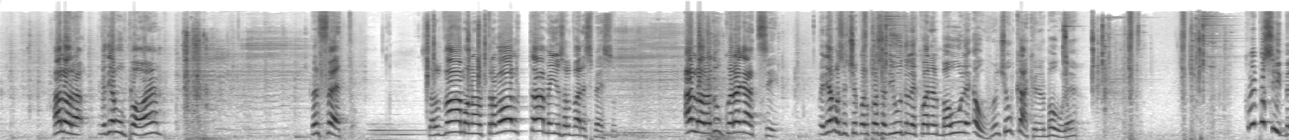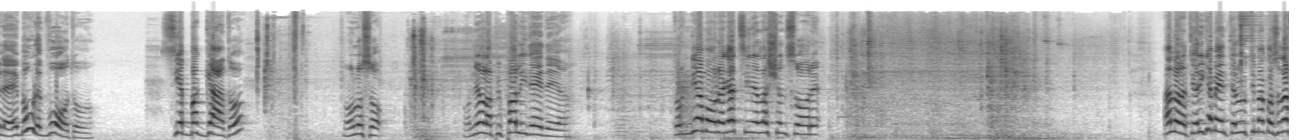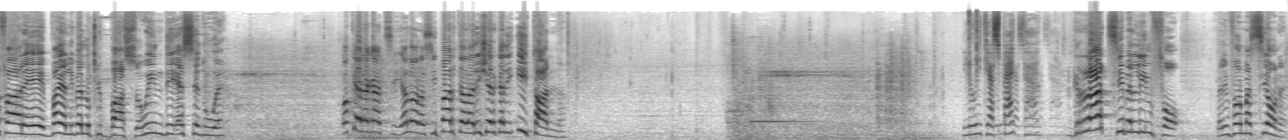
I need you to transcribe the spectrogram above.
Allora, vediamo un po', eh. Perfetto. Salviamo un'altra volta. Meglio salvare spesso. Allora, dunque, ragazzi. Vediamo se c'è qualcosa di utile qua nel baule. Oh, non c'è un cacchio nel baule? Com'è possibile? Il baule è vuoto. Si è buggato? Non lo so. Non ne ho la più pallida idea. Torniamo ragazzi nell'ascensore. Allora, teoricamente l'ultima cosa da fare è vai a livello più basso, quindi S2. Ok ragazzi, allora si parte alla ricerca di Ethan. Lui ti aspetta? Grazie per l'info, per l'informazione.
